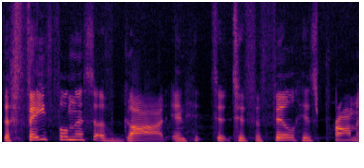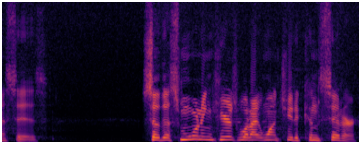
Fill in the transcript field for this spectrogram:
the faithfulness of God and to, to fulfill his promises. So, this morning, here's what I want you to consider.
